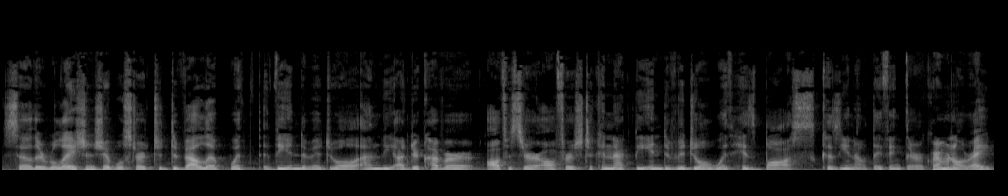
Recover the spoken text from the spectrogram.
So, the relationship will start to develop with the individual, and the undercover officer offers to connect the individual with his boss because, you know, they think they're a criminal, right?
